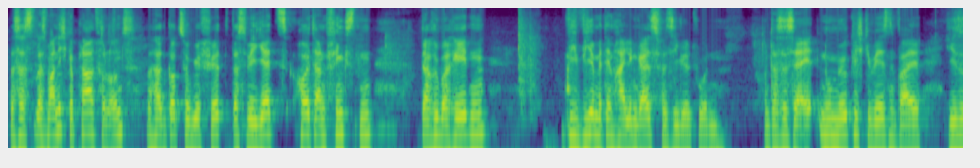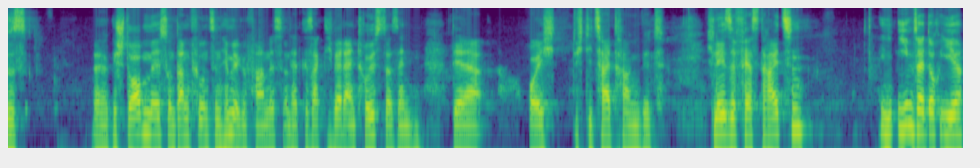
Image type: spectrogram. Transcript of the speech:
dass das, das war nicht geplant von uns, das hat Gott so geführt, dass wir jetzt heute an Pfingsten darüber reden, wie wir mit dem Heiligen Geist versiegelt wurden. Und das ist ja nur möglich gewesen, weil Jesus äh, gestorben ist und dann für uns in den Himmel gefahren ist und er hat gesagt, ich werde einen Tröster senden, der euch durch die Zeit tragen wird. Ich lese Vers 13. In ihm seid auch ihr,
